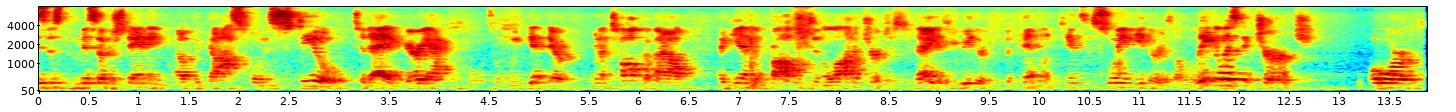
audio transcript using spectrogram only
This is the misunderstanding of the gospel, and it's still today very applicable. So when we get there, we're going to talk about again the problems in a lot of churches today. Is you either the pendulum tends to swing either as a legalistic church or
